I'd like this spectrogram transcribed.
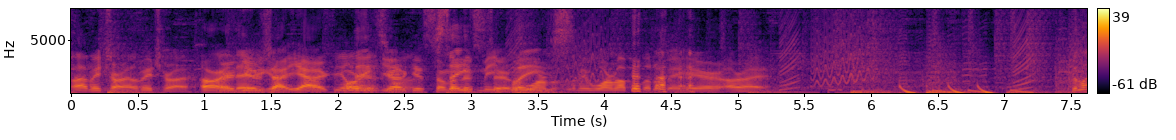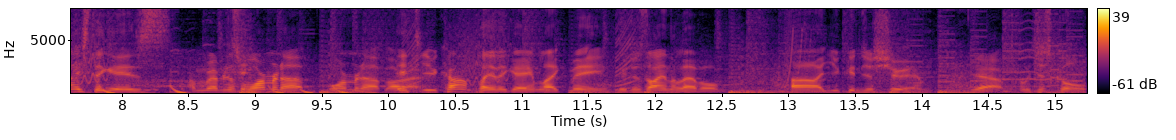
Let me try. Let me try. All right, Or there give we a go. shot. Yeah, I'm feeling Morgan's this got to get some Save of this me, too. please. Warm, let me warm up a little bit here. All right. The nice thing is, I'm, I'm just warming up. Warming up. All if right. you can't play the game like me, who designed the level, uh, you can just shoot him, yeah. which is cool.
